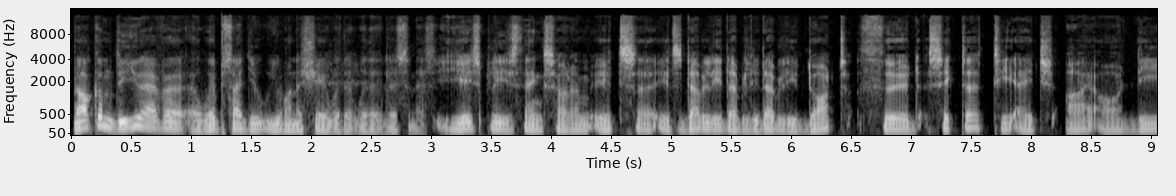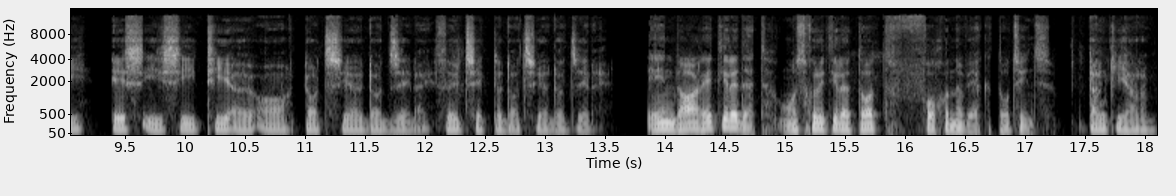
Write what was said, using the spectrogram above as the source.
Malcolm, do you have a, a website you, you want to share with the, with the listeners? Yes, please. Thanks, Haram. It's uh, it's www.thirdsector t h i r d s e c t o r.co.za. Thirdsector.co.za. En daar het julle dit. Ons groet julle tot volgende week. Totsiens. Dankie, Haram.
